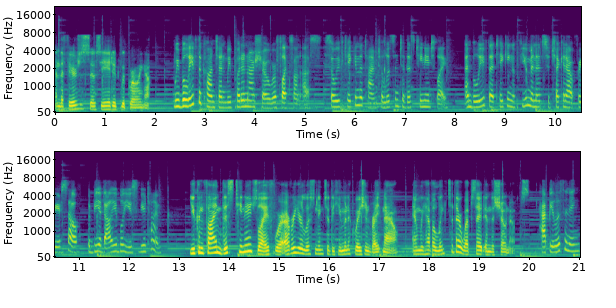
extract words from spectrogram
and the fears associated with growing up. We believe the content we put in our show reflects on us, so we've taken the time to listen to This Teenage Life and believe that taking a few minutes to check it out for yourself would be a valuable use of your time. You can find This Teenage Life wherever you're listening to The Human Equation right now, and we have a link to their website in the show notes. Happy listening!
